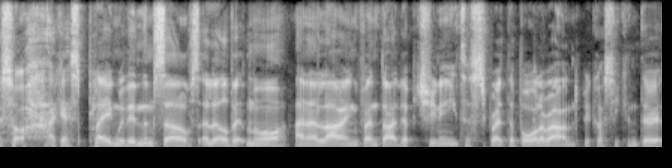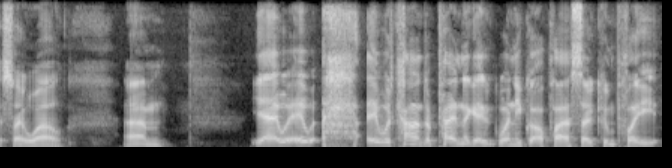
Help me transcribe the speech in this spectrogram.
sort of, I guess, playing within themselves a little bit more and allowing Van Dijk the opportunity to spread the ball around because he can do it so well. Um, yeah, it, it, it would kind of depend. Again, when you've got a player so complete,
